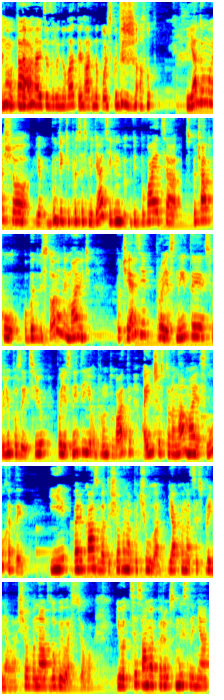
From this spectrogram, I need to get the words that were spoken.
Ну, так. намагаються зруйнувати гарну польську державу. І я думаю, що як будь-який процес медіації він відбувається спочатку, обидві сторони мають по черзі прояснити свою позицію, пояснити її, обґрунтувати, а інша сторона має слухати і переказувати, що вона почула, як вона це сприйняла, що вона вловила з цього. І от це саме переосмислення.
